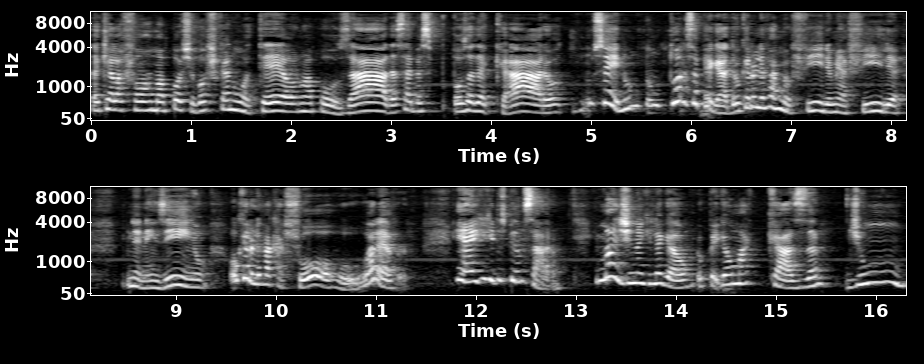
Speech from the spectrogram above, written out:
daquela forma, poxa, eu vou ficar num hotel, numa pousada, sabe? Essa pousada é cara, ou, não sei, não, não tô nessa pegada. Eu quero levar meu filho, minha filha, nenenzinho, ou quero levar cachorro, whatever. E aí o que eles pensaram? Imagina que legal, eu pegar uma casa de um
